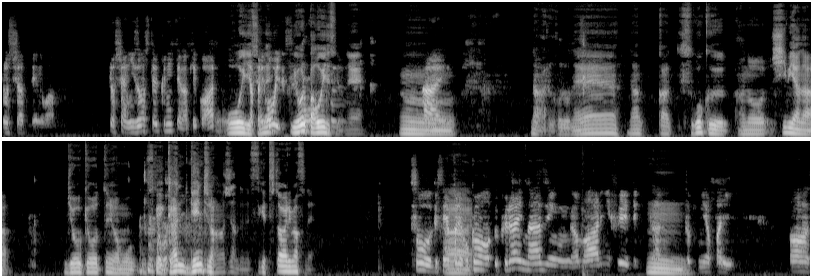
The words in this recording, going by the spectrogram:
ロシアっていうのは、ロシアに依存してる国っていうのは結構ある。多いですよね。多いですよヨーロッパ多いですよね。うん。はいなるほどね。なんか、すごく、あの、シビアな状況っていうのがもう、すげえ、現地の話なんでね、すげえ伝わりますね。そうですね、やっぱりはい僕もウクライナ人が周りに増えてきうたん。時にやっぱり、ああ、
